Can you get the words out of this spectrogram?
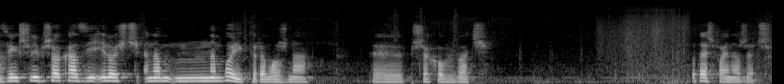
Zwiększyli przy okazji ilość naboi, które można y, przechowywać. To też fajna rzecz.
